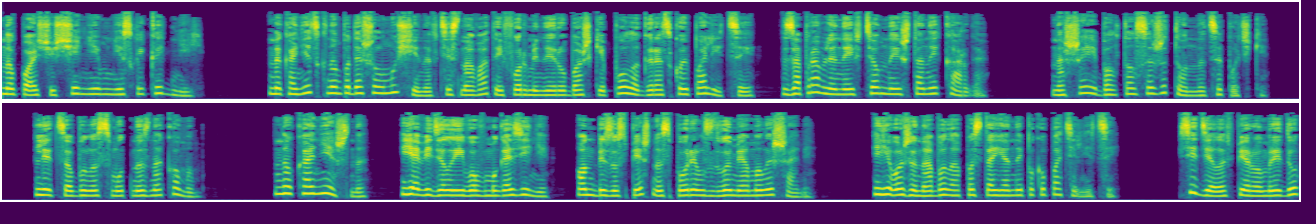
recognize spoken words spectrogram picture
но по ощущениям несколько дней. Наконец к нам подошел мужчина в тесноватой форменной рубашке пола городской полиции, заправленной в темные штаны карго. На шее болтался жетон на цепочке. Лицо было смутно знакомым. «Ну, конечно, я видела его в магазине, он безуспешно спорил с двумя малышами. Его жена была постоянной покупательницей. Сидела в первом ряду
